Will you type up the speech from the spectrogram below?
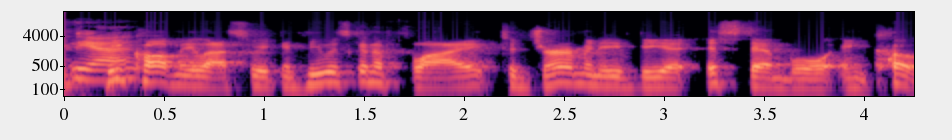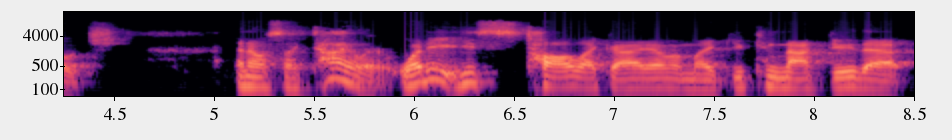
he, Yeah. he called me last week, and he was going to fly to Germany via Istanbul and coach. And I was like, Tyler, what do you, he's tall like I am. I'm like, you cannot do that.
